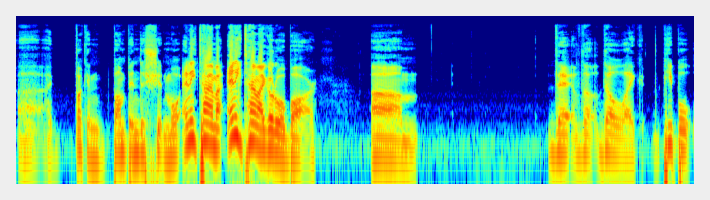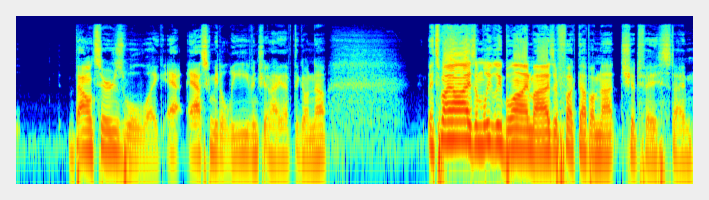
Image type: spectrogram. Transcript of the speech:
uh, I fucking bump into shit more anytime. I, anytime I go to a bar, um, they they'll, they'll like people bouncers will like a- ask me to leave and shit. And I have to go no. It's my eyes. I'm legally blind. My eyes are fucked up. I'm not shit faced. I'm,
